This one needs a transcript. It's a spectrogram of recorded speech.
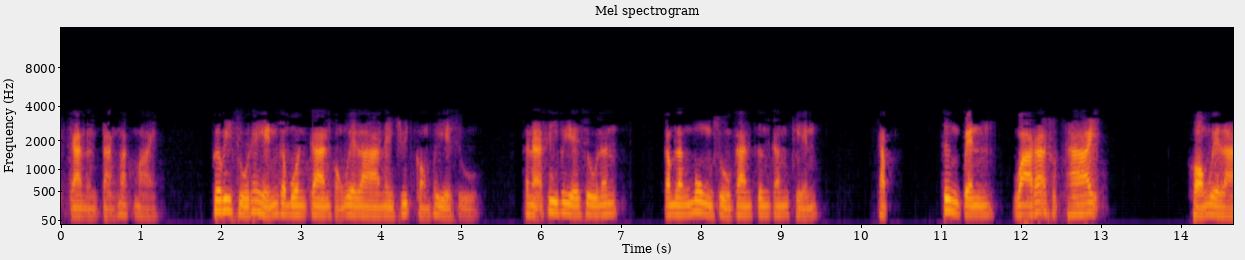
ตุการณ์ต่างๆ มากมาย เพื่อพิสูจน์ให้เห็นกระบวนการของเวลาในชีวิตของพระเยซู ขณะที่พระเยซูนั้นกำลังมุ่งสู่การตึงกางเขนครับ ซึ่งเป็นวาระสุดท้ายของเวลา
